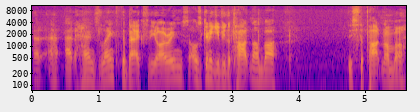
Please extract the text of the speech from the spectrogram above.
at, at hand's length, the bag for the O-rings. I was going to give you the part number. This is the part number.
